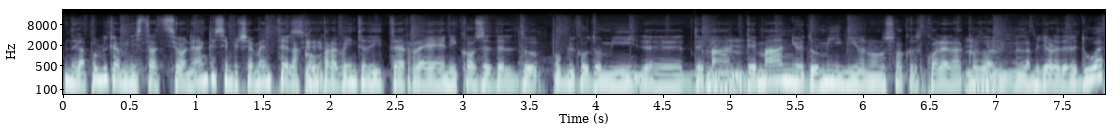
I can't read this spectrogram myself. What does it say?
nella pubblica amministrazione, anche semplicemente la sì. compravendita di terreni, cose del do, pubblico domi, eh, deman- mm-hmm. demanio e dominio, non lo so qual è la cosa mm-hmm. la migliore delle due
